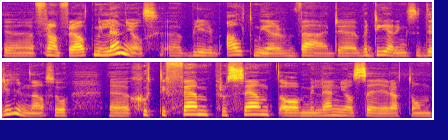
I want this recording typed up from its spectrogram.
eh, framförallt millennials eh, blir allt mer värde, värderingsdrivna. Så, eh, 75 procent av millennials säger att de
